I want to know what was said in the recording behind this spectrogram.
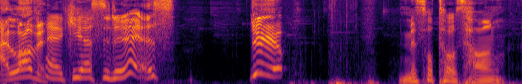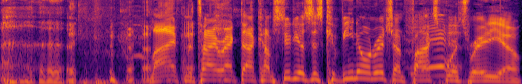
I love it. Heck yes, it is. Yeah. Mistletoe's hung. Live from the TireRack.com studios this is Covino and Rich on Fox Sports Radio.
